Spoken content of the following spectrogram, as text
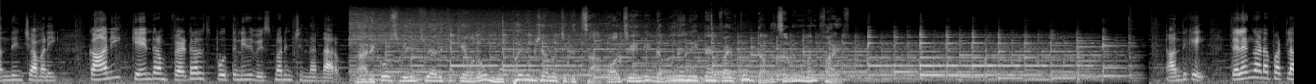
అందించామని కానీ కేంద్రం ఫెడరల్ స్ఫూర్తిని విస్మరించిందన్నారు. కేవలం ముప్పై నిమిషాల్లో చికిత్స. కాల్ చేయండి అందుకే తెలంగాణ పట్ల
